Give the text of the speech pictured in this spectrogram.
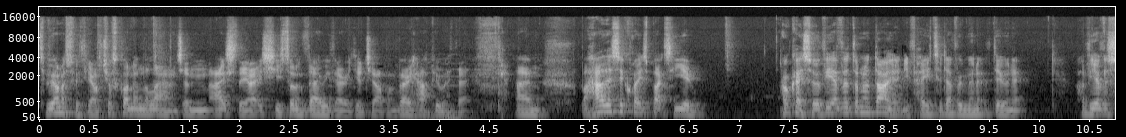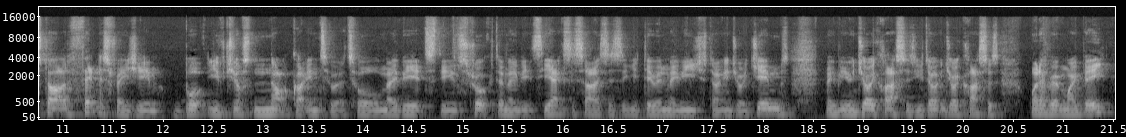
To be honest with you, I've just gone in the lounge and actually I, she's done a very, very good job. I'm very happy with it. Um, but how this equates back to you. Okay, so have you ever done a diet and you've hated every minute of doing it? Have you ever started a fitness regime, but you've just not got into it at all? Maybe it's the instructor, maybe it's the exercises that you're doing, maybe you just don't enjoy gyms, maybe you enjoy classes, you don't enjoy classes, whatever it might be.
